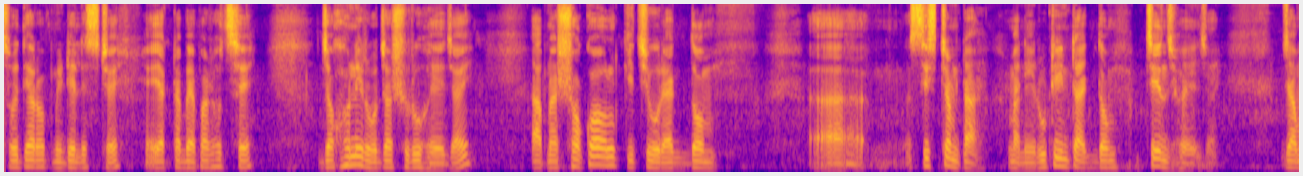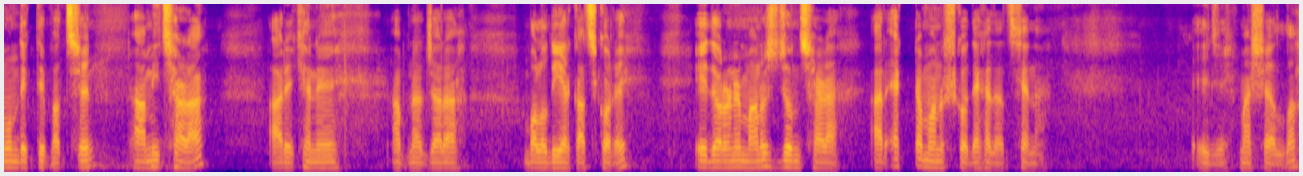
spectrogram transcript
সৌদি আরব, মিডল ইস্টে এই একটা ব্যাপার হচ্ছে, যখনই রোজা শুরু হয়ে যায়, আপনার সকল কিছুর একদম সিস্টেমটা মানে রুটিনটা একদম চেঞ্জ হয়ে যায়। যেমন দেখতে পাচ্ছেন, আমি ছাড়া আর এখানে আপনার যারা বলদিয়ার কাজ করে। এই ধরনের মানুষজন ছাড়া আর একটা মানুষকেও দেখা যাচ্ছে না। এই যে মার্শাল্লাহ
